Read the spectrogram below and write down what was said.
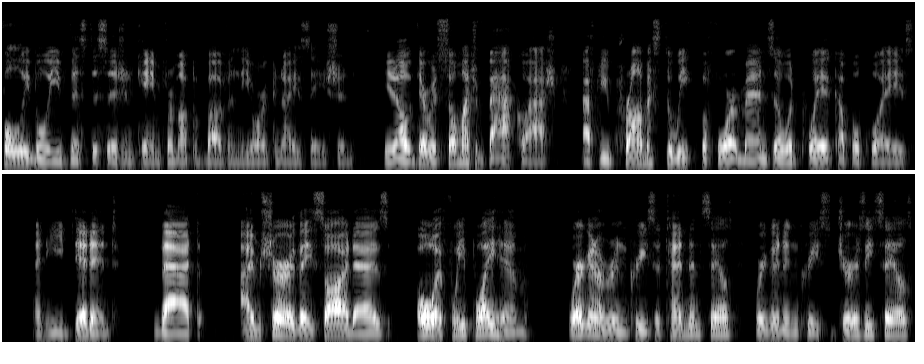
fully believe this decision came from up above in the organization. You know, there was so much backlash after you promised the week before Manzo would play a couple plays and he didn't, that I'm sure they saw it as, oh, if we play him, we're going to increase attendance sales. We're going to increase jersey sales.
